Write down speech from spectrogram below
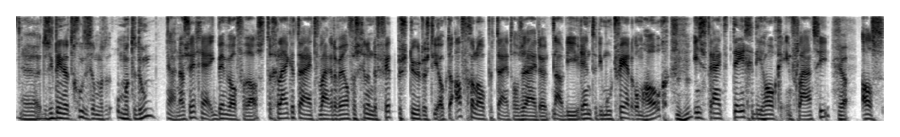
Eh, dus ik denk dat het goed is om het, om het te doen. Ja, nou zeg jij, ik ben wel verrast. Tegelijkertijd waren er wel verschillende vetbestuurders die ook de afgelopen tijd al zeiden: Nou, die rente die moet verder omhoog. In strijd tegen die hoge inflatie. Ja. Als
